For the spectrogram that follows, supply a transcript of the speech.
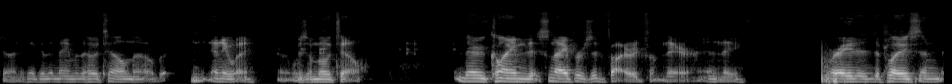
trying to think of the name of the hotel now, but anyway, it was a motel. They claimed that snipers had fired from there, and they raided the place and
